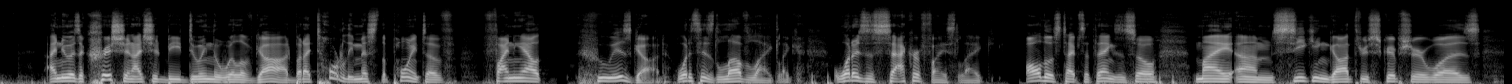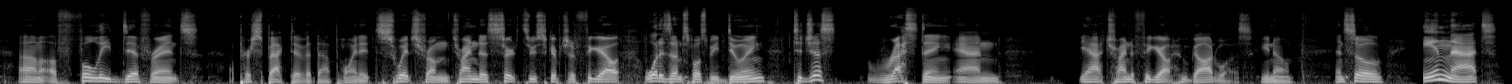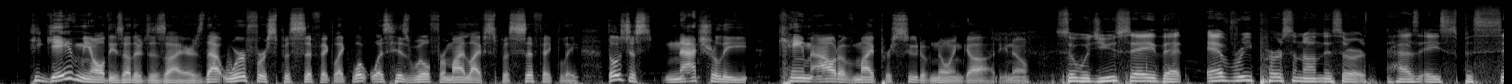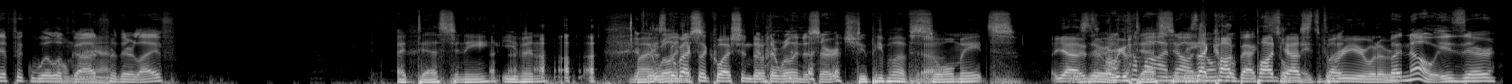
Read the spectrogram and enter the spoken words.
I knew as a Christian I should be doing the will of God, but I totally missed the point of finding out who is God? What is his love like? Like what is his sacrifice like? All those types of things. And so my um, seeking God through scripture was um, a fully different perspective at that point. It switched from trying to search through scripture to figure out what is it I'm supposed to be doing to just resting and yeah, trying to figure out who God was, you know. And so in that he gave me all these other desires that were for specific like what was his will for my life specifically those just naturally came out of my pursuit of knowing god you know So would you say that every person on this earth has a specific will Oh, of God man. for their life? A destiny, even. My- let's go back to to the question to, if they're willing to search. Do people have Yeah. soulmates? yeah is is, there are a we go, oh, come on, no, is that don't co- go back to podcast soulmates, but- three or whatever But no, is there?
